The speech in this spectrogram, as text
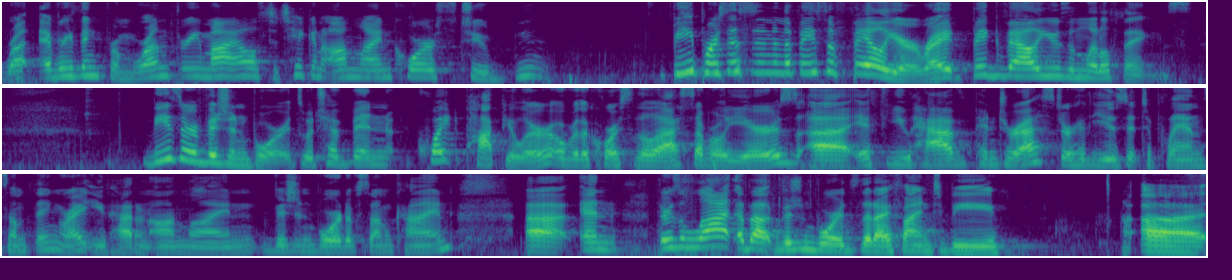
run, everything from run three miles to take an online course to be persistent in the face of failure, right? Big values and little things. These are vision boards, which have been quite popular over the course of the last several years. Uh, if you have Pinterest or have used it to plan something, right, you've had an online vision board of some kind. Uh, and there's a lot about vision boards that I find to be uh,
